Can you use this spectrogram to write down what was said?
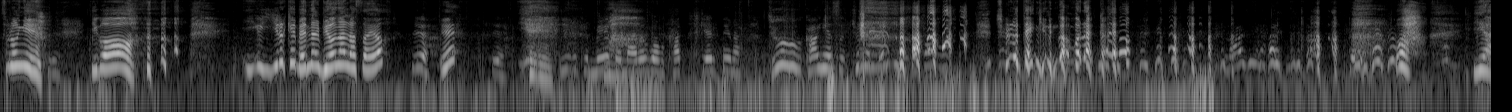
수롱님, 이거, 이거 이렇게 맨날 면할랐어요? 예, 예? 예. 예. 이렇게 매도 나르고 갓깰 때는 저 강에서 줄을 땡기고 줄로 당기는 거 한번 할까요? 와, 이야,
